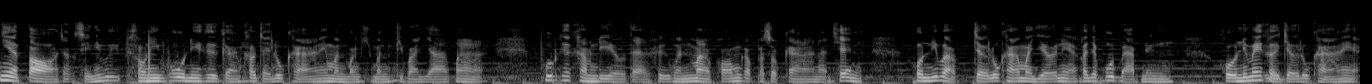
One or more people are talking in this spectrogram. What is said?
เนี่ยต่อจากสิ่งที่โทนี่พูดนี่คือการเข้าใจลูกค้านี่มันบางทีมันอธิบายยากมาก พูดแค่คำเดียว แต่คือมันมาพร้อมกับประสบการณ์อะเช่น คนที่แบบเจอลูกค้ามาเยอะเนี่ยเขาจะพูดแบบหนึ่งคนที่ไม่เคยอืมเจอลูกค้าเนี่ย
